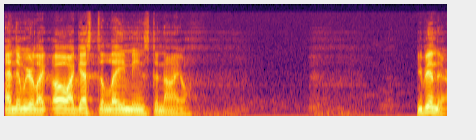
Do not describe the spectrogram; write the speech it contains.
And then we were like, oh, I guess delay means denial. You've been there.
